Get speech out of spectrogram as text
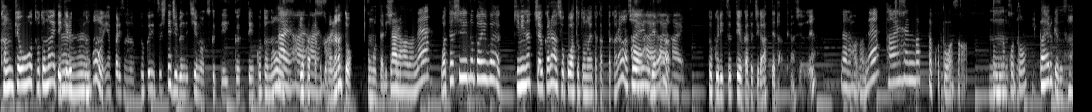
環境を整えていけるっていうのも、やっぱりその独立して自分でチームを作っていくっていうことの良かったことだなと思ったりしてなるほどね。私の場合は気になっちゃうからそこは整えたかったからそういう意味でははい。独立っていう形が合ってたって感じだよね。なるほどね。大変だったことはさ、こんなこと？いっぱいあるけどさ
